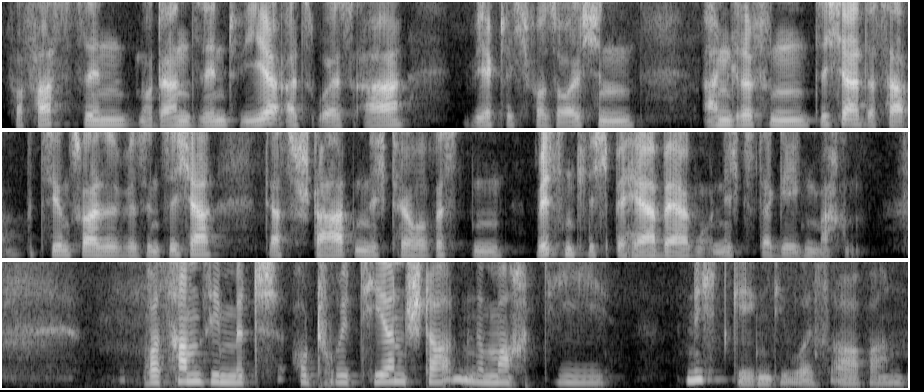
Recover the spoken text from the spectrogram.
verfasst sind, nur dann sind wir als USA wirklich vor solchen Angriffen sicher, das, beziehungsweise wir sind sicher, dass Staaten nicht Terroristen wissentlich beherbergen und nichts dagegen machen. Was haben Sie mit autoritären Staaten gemacht, die nicht gegen die USA waren?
